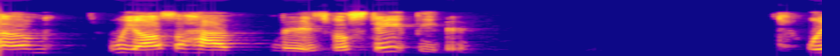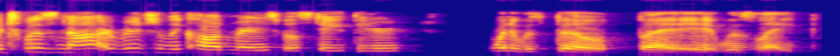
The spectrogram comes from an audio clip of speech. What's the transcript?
Um, we also have Marysville State Theater, which was not originally called Marysville State Theater when it was built, but it was like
